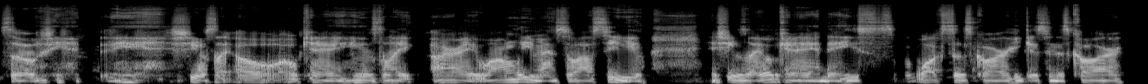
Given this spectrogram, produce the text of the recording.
So she, he, she was like, "Oh, okay." He was like, "All right, well, I'm leaving, so I'll see you." And she was like, "Okay." And then he walks to his car. He gets in his car,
